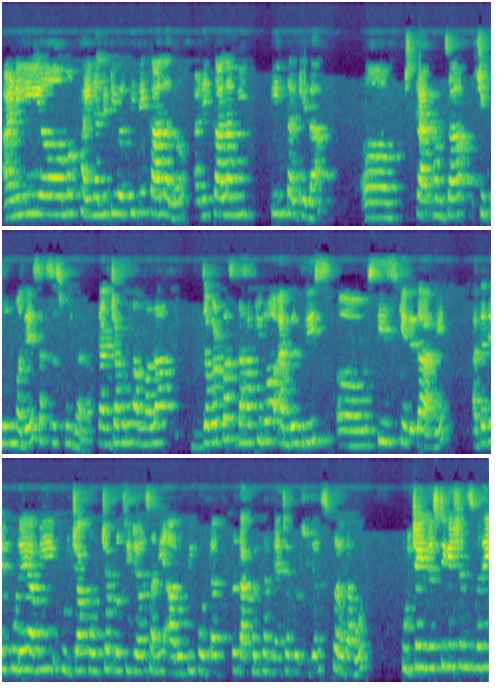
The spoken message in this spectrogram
आणि मग फायनॅलिटीवरती ते काल आलं आणि काल आम्ही तीन तारखेला स्ट्रॅप आमचा चिपळूणमध्ये सक्सेसफुल झाला. त्यांच्याकडून आम्हाला जवळपास दहा किलो अँबरग्रीस सीज केलेला आहे. आता ते पुढे आम्ही पुढच्या कोर्टच्या प्रोसिजर्स आणि आरोपी कोर्टात दाखल करण्याच्या प्रोसिजर्स करत आहोत. पुढच्या इन्व्हेस्टिगेशन्समध्ये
